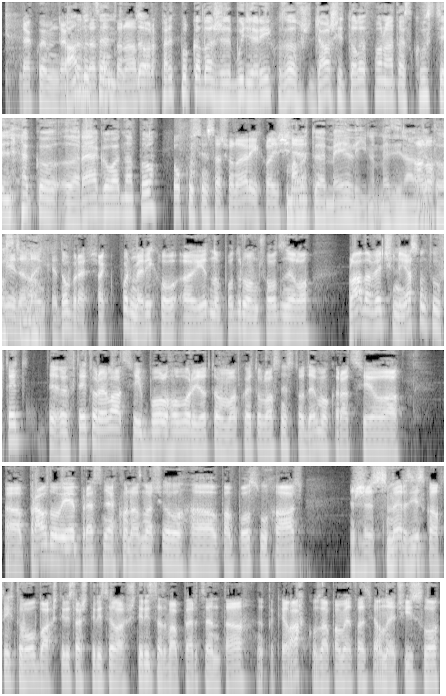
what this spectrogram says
Ďakujem, ďakujem Pán docent, za tento názor. Predpokladám, že bude rýchlo ďalší telefón a tak skúste nejako reagovať na to. Pokúsim sa čo najrýchlejšie. Máme tu aj maily medzi nami. Áno, jeden, no. Dobre, však poďme rýchlo. E, jedno po druhom, čo odznelo. Vláda väčšiny. Ja som tu v, tej, v tejto relácii bol hovoriť o tom, ako je to vlastne s tou demokraciou a, pravdou je, presne ako naznačil e, pán poslucháč, že Smer získal v týchto voľbách 44,42%, také ľahko zapamätateľné číslo,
